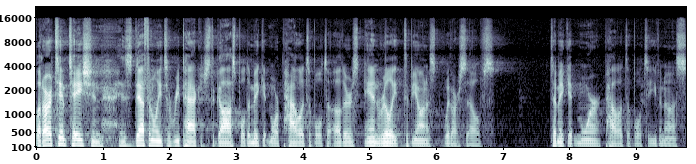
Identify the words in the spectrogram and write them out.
But our temptation is definitely to repackage the gospel to make it more palatable to others and really, to be honest, with ourselves, to make it more palatable to even us.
